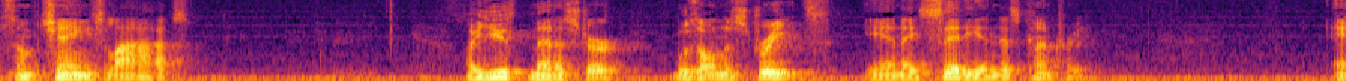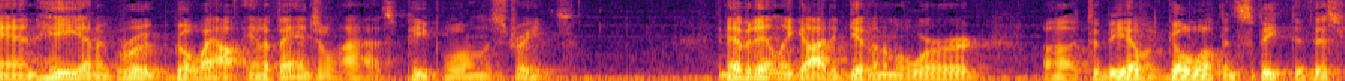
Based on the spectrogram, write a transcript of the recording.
some changed lives. A youth minister was on the streets in a city in this country, and he and a group go out and evangelize people on the streets. And evidently, God had given them a word uh, to be able to go up and speak to this,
